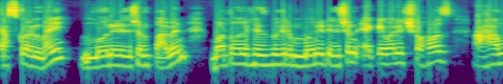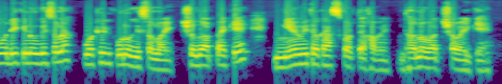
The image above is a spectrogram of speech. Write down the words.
কাজ করেন ভাই মনিটাইজেশন পাবেন। বর্তমানে ফেসবুকের মনিটাইজেশন একেবারে সহজ, আহামরি কোনো কিছু না, কঠিন কোনো কিছু নয়। শুধু আপনাকে নিয়মিত কাজ করতে হবে। ধন্যবাদ সবাইকে।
